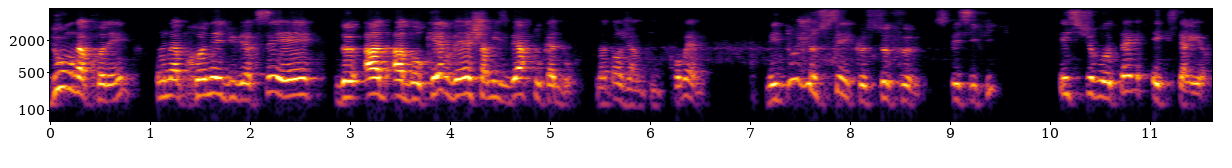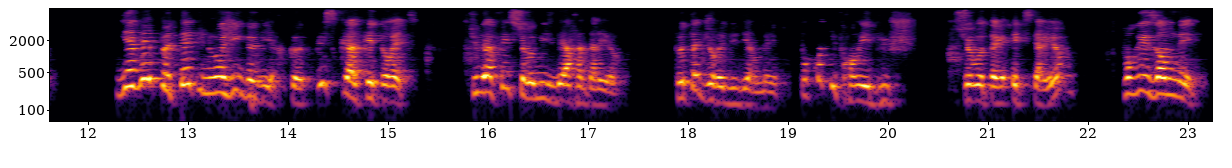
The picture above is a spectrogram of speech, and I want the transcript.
D'où on apprenait On apprenait du verset de Ad Aboker, Ve'esh Amisber Tukadbo. Maintenant, j'ai un petit problème. Mais d'où je sais que ce feu spécifique est sur l'hôtel extérieur? Il y avait peut-être une logique de dire que, puisque la kétorette, tu l'as fait sur le misbéach intérieur, peut-être j'aurais dû dire, mais pourquoi tu prends les bûches sur l'hôtel extérieur pour les emmener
